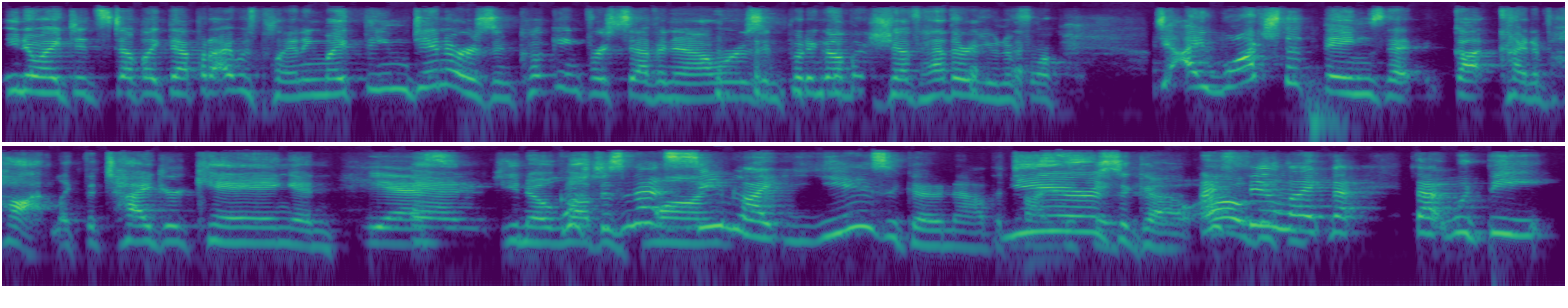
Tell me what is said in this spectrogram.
you know, I did stuff like that, but I was planning my theme dinners and cooking for seven hours and putting on a Chef Heather uniform. I watched the things that got kind of hot, like the Tiger King and yes. and you know, Gosh, doesn't that Blind. seem like years ago now? The years ago, I oh, feel like that that would be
